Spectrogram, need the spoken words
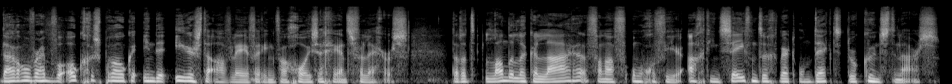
Daarover hebben we ook gesproken in de eerste aflevering van Gooise Grensverleggers. Dat het landelijke Laren vanaf ongeveer 1870 werd ontdekt door kunstenaars.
